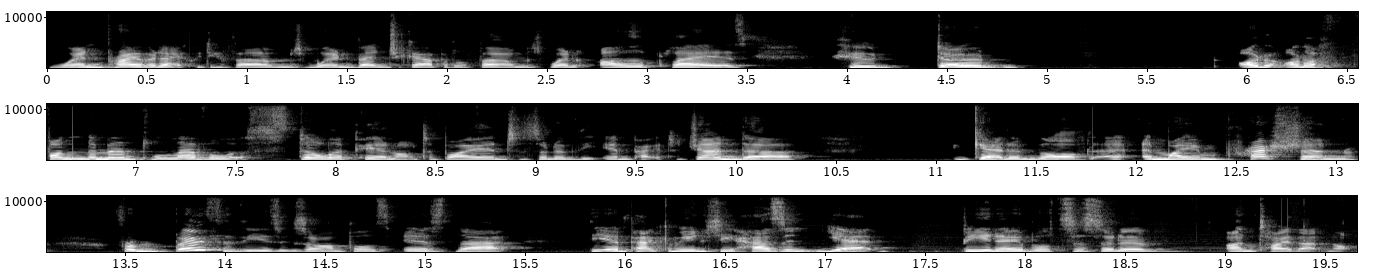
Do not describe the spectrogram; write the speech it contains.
when private equity firms, when venture capital firms, when other players who don't on, on a fundamental level still appear not to buy into sort of the impact agenda get involved. And my impression from both of these examples is that the impact community hasn't yet been able to sort of untie that knot.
